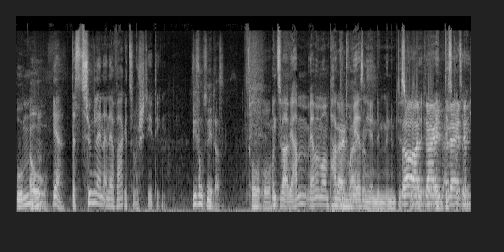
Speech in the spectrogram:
um Oh. ja, das Zünglein an der Waage zu bestätigen. Wie funktioniert das? Oh, oh. Und zwar, wir haben, wir haben immer ein paar Nein, Kontroversen Markus. hier in dem, in dem Oh, Discord. nein, äh, Discord nein.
